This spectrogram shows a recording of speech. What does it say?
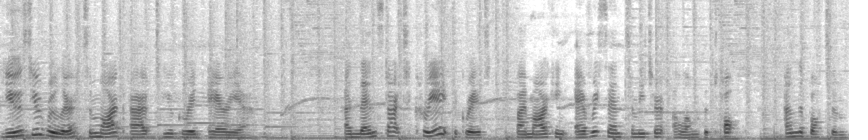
Use your ruler to mark out your grid area and then start to create the grid by marking every centimetre along the top and the bottom.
